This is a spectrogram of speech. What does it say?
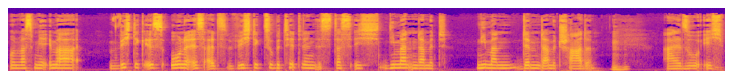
Und was mir immer wichtig ist, ohne es als wichtig zu betiteln, ist, dass ich niemanden damit, niemandem damit schade. Mhm. Also ich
